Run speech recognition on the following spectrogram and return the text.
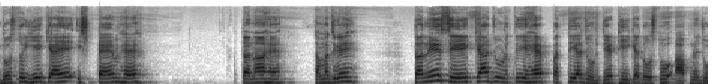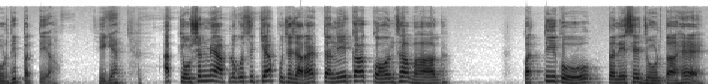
दोस्तों, ये क्या है? स्टेम है, तना है, समझ गए? तने से क्या जुड़ती है? पत्तियाँ जुड़ती है। ठीक है दोस्तों, आपने जोड़ दी पत्तियाँ। ठीक है? अब क्वेश्चन में आप लोगों से क्या पूछा जा रहा है? तने का कौन सा भाग पत्ती को तने से जोड़ता है?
